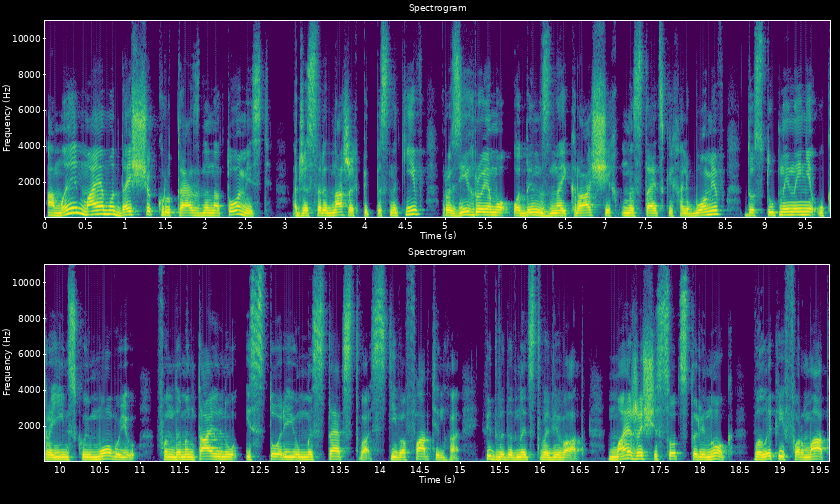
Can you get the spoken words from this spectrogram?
А ми маємо дещо крутезне натомість. Адже серед наших підписників розігруємо один з найкращих мистецьких альбомів, доступний нині українською мовою фундаментальну історію мистецтва Стіва Фартінга від видавництва Віват. Майже 600 сторінок, великий формат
